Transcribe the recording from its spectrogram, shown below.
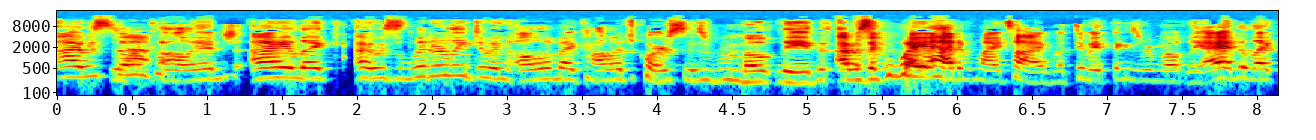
I was still in college. I like I was literally doing all of my college courses remotely. I was like way ahead of my time with doing things remotely. I had to like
